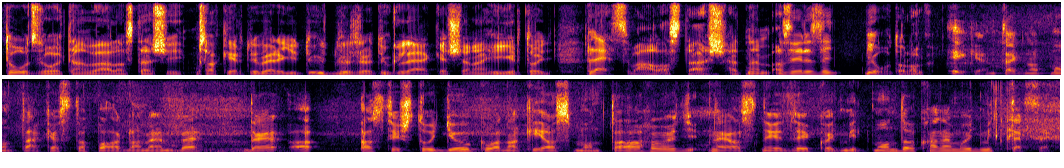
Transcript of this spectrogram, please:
Tóth Zoltán választási szakértővel együtt üdvözöltük lelkesen a hírt, hogy lesz választás. Hát nem, azért ez egy jó dolog. Igen, tegnap mondták ezt a parlamentbe, de a, azt is tudjuk, van, aki azt mondta, hogy ne azt nézzék, hogy mit mondok, hanem hogy mit teszek.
